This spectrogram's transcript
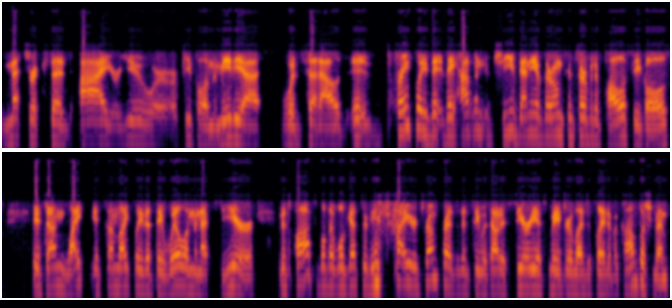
metrics that I or you or, or people in the media would set out. It, frankly, they, they haven't achieved any of their own conservative policy goals. It's unlike it's unlikely that they will in the next year. And it's possible that we'll get through the entire Trump presidency without a serious major legislative accomplishment.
